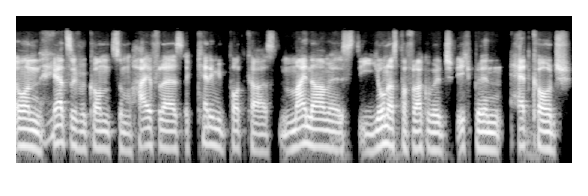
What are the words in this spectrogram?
und herzlich willkommen zum High Flyers Academy Podcast. Mein Name ist Jonas Pavlakovic. Ich bin Head Coach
